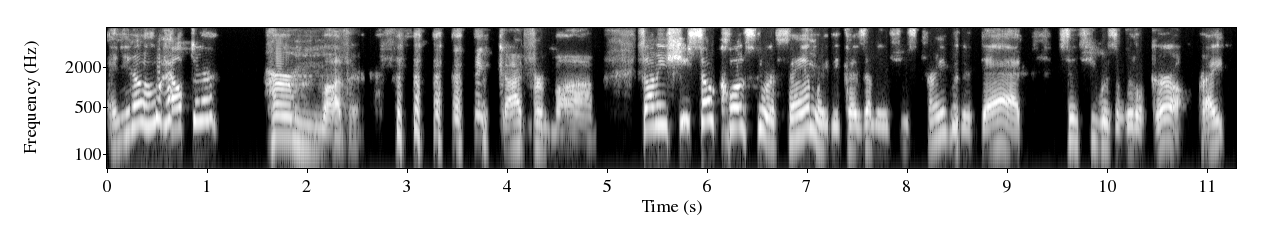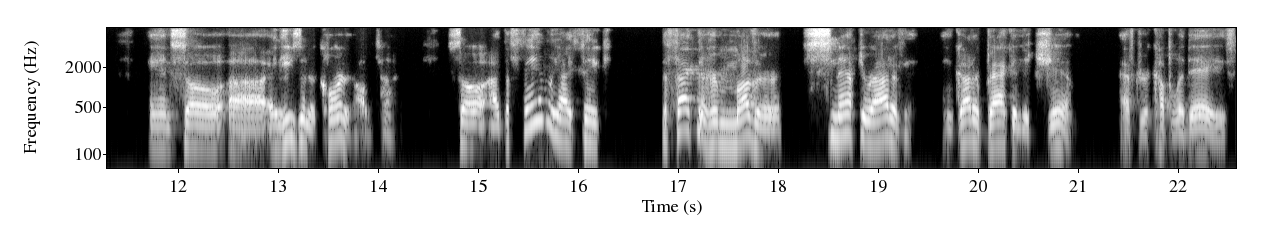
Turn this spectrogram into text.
And you know who helped her? Her mother. Thank God for mom. So I mean, she's so close to her family because I mean, she's trained with her dad since she was a little girl, right? And so, uh, and he's in her corner all the time. So uh, the family, I think, the fact that her mother snapped her out of it and got her back in the gym, after a couple of days,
